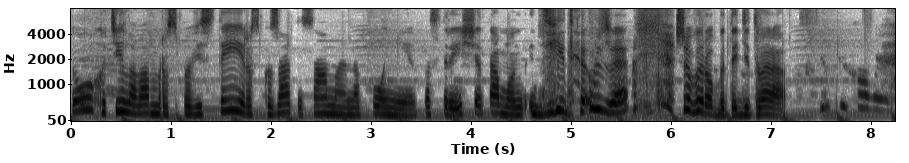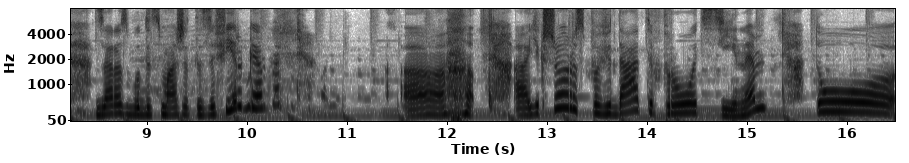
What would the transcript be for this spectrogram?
то хотіла вам розповісти і розказати саме на фоні пастрища. Там он діти вже. Що ви робите, дітвора? Зараз будуть смажити зефірки. Якщо розповідати про ціни, то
